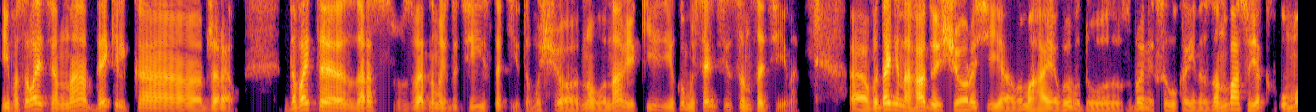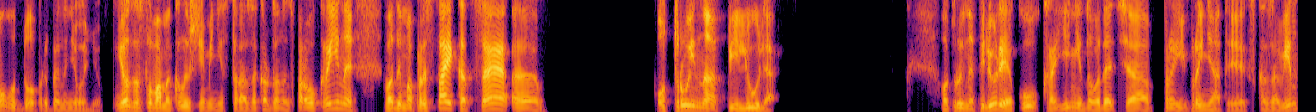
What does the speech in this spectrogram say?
і посилається на декілька джерел. Давайте зараз звернемось до цієї статті, тому що ну вона в якій, якомусь сенсі сенсаційна. Е, Видання нагадує, що Росія вимагає виводу збройних сил України з Донбасу як умову до припинення вогню. І от за словами колишнього міністра закордонних справ України Вадима Пристайка, це е, отруйна пілюля. Отруйна пілюля, яку країні доведеться прийняти, як сказав він.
